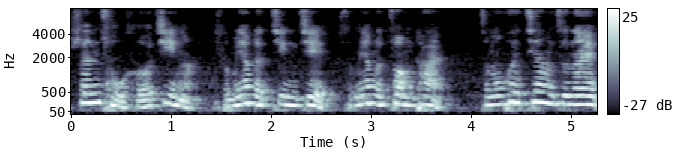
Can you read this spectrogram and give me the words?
身处何境啊，什么样的境界，什么样的状态，怎么会这样子呢？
